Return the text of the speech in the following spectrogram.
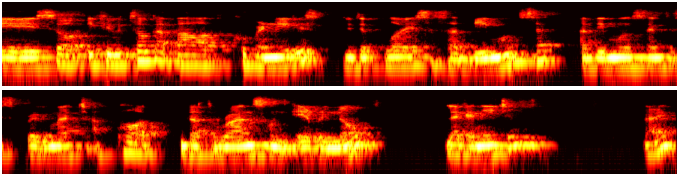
Uh, so if you talk about Kubernetes, you deploy it as a daemon set. A daemon set is pretty much a pod that runs on every node, like an agent right?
